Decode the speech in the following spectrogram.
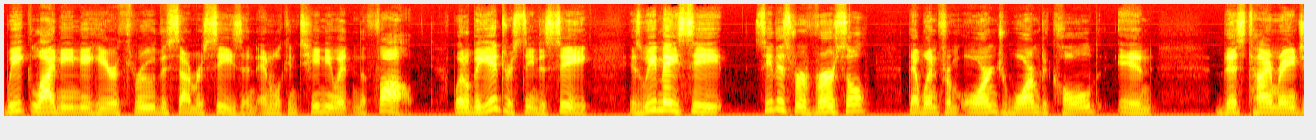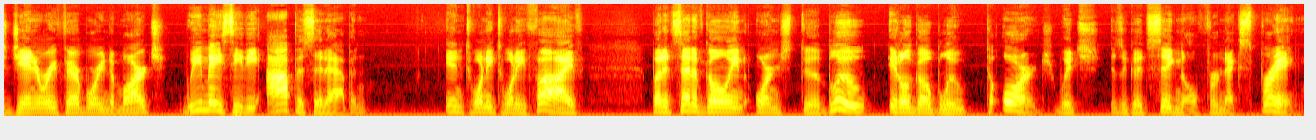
weak La Nina here through the summer season and we'll continue it in the fall. What'll be interesting to see is we may see see this reversal that went from orange, warm to cold in this time range of January, February into March. We may see the opposite happen in 2025 but instead of going orange to blue, it'll go blue to orange, which is a good signal for next spring.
